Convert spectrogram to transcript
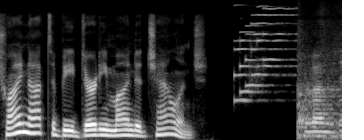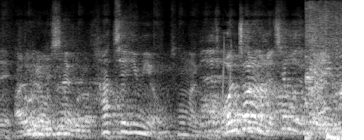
Try not to be dirty-minded challenge. 골랐는데 저는 하체 힘이 엄청나게 원천은 하체거든요. dirty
